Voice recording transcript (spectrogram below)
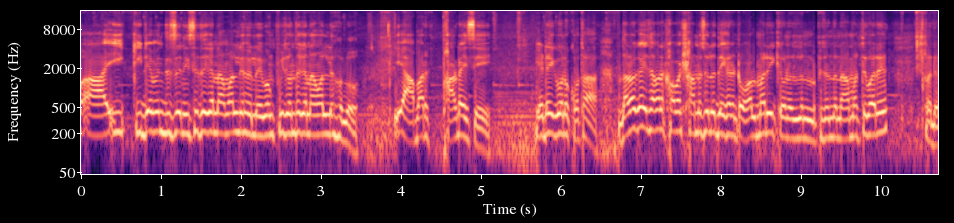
ভাই, কি ড্যামেজ দিছে, নিচে থেকে নামারলে হলো এবং পিছন থেকে নামারলে হলো। এ, আবার ফাটাইছে। এটাই কোনো কথা। দাঁড়া গাইস আমরা সবাই সামনে চলে দেখেন একটা অলমারি কেউ পেছন না মারতে পারে। মানে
